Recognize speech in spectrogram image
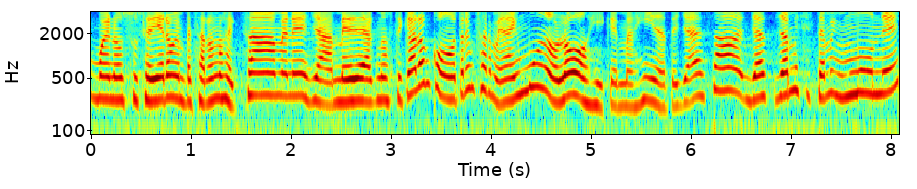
bueno, sucedieron, empezaron los exámenes, ya me diagnosticaron con otra enfermedad inmunológica, imagínate, ya estaba, ya, ya mi sistema inmune,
